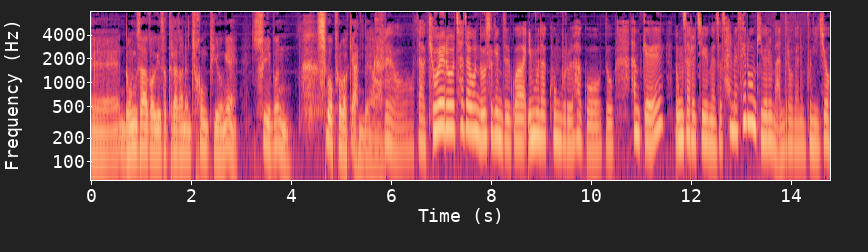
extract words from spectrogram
에, 농사 거기서 들어가는 총 비용의 수입은 15%밖에 안 돼요. 그래요. 자, 교회로 찾아온 노숙인들과 인문학 공부를 하고 또 함께 농사를 지으면서 삶의 새로운 기회를 만들어가는 분이죠.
